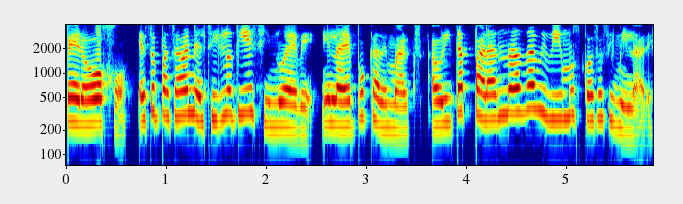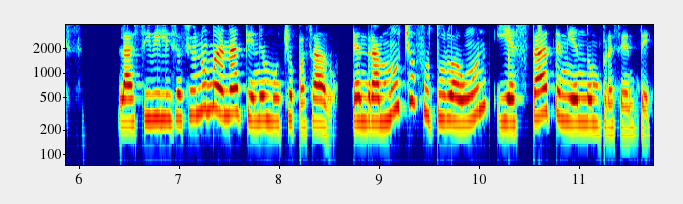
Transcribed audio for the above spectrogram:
Pero ojo, eso pasaba en el siglo XIX, en la época de Marx. Ahorita para nada vivimos cosas similares. La civilización humana tiene mucho pasado, tendrá mucho futuro aún y está teniendo un presente.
